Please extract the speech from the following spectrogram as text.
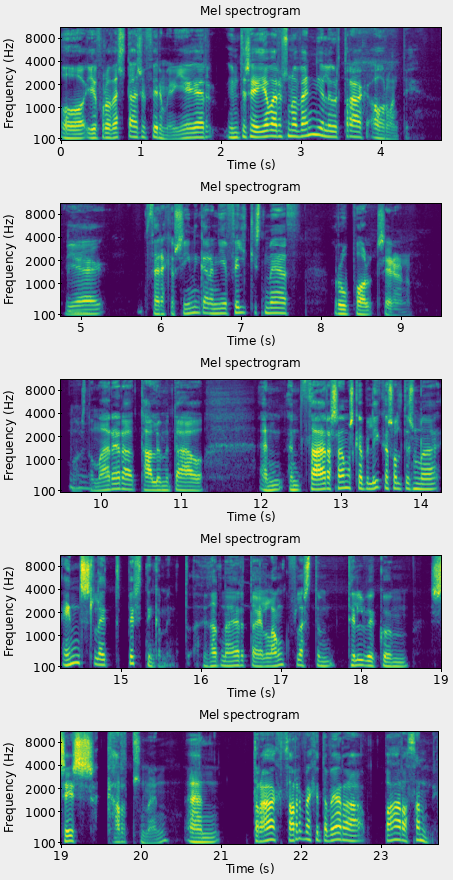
og ég fór að velta þessu fyrir mér. Ég er, ég myndi segja, ég var svona venjulegur drag áhörfandi ég fer ekki á síningar en ég fylgist með RuPaul seríunum mm -hmm. og maður er að tala um þetta og, en, en það er að samanskapi líka svolítið svona einsleit byrtingamind því þarna er þetta í langflestum tilvikum cis karlmenn en drag þarf ekkert að vera bara þannig,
